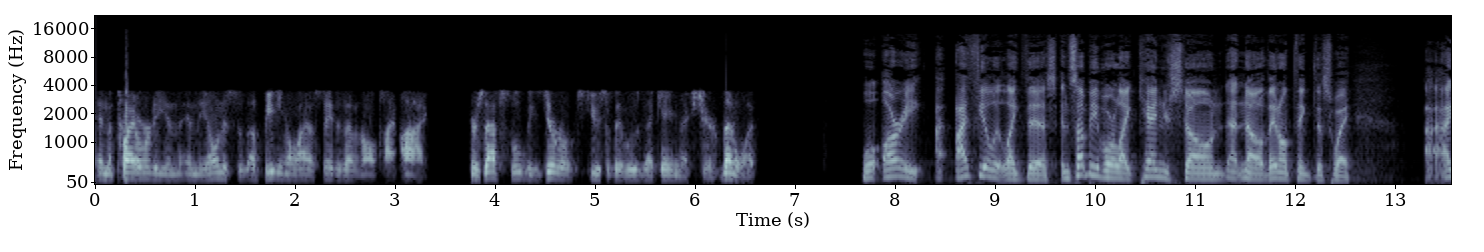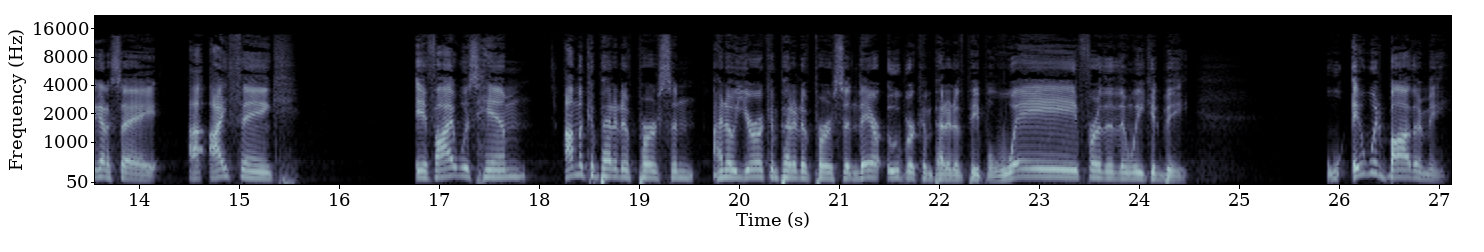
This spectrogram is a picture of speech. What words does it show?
and the priority and, and the onus of beating Ohio State is at an all time high. There's absolutely zero excuse if they lose that game next year. Then what? Well, Ari, I- feel it like this, and some people are like, "Ken, you're stoned." No, they don't think this way. I, I got to say, I think if I was him, I'm a competitive person. I know you're a competitive person. They are uber competitive people, way further than we could be. It would bother me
